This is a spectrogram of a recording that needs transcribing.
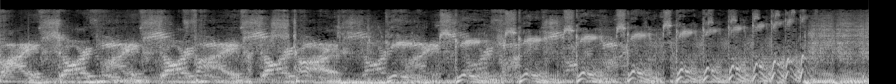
Five star five star five star games. Games, games, games, games, games.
